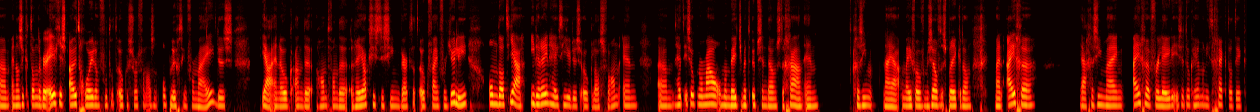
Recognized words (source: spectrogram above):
Um, en als ik het dan er weer eventjes uitgooi, dan voelt dat ook een soort van als een opluchting voor mij. Dus ja, en ook aan de hand van de reacties te zien, werkt dat ook fijn voor jullie. Omdat ja, iedereen heeft hier dus ook last van. En um, het is ook normaal om een beetje met ups en downs te gaan. En gezien, nou ja, om even over mezelf te spreken dan, mijn eigen, ja, gezien mijn eigen verleden is het ook helemaal niet gek dat ik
